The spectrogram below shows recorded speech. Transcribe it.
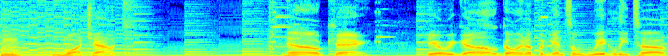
Hmm, watch out. Okay, here we go, going up against a Wigglytuff.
